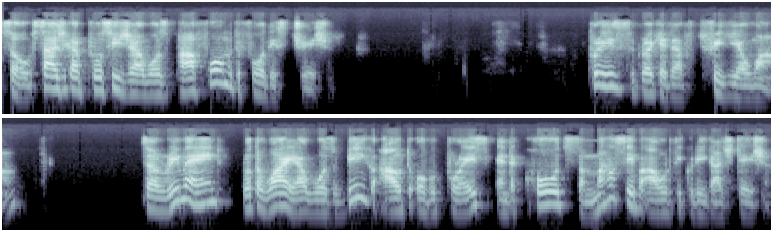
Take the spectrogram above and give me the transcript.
So surgical procedure was performed for this situation. Please look at figure one. the remained rotor wire was big out of place and caused the massive aortic regurgitation.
